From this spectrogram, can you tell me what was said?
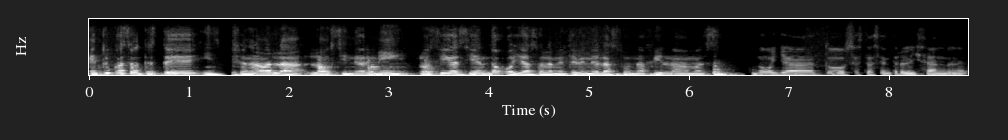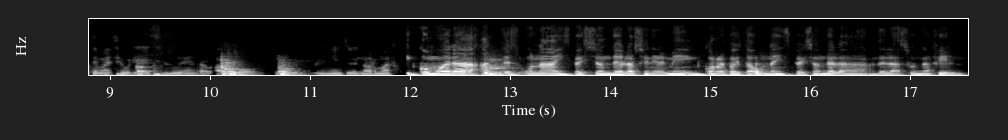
En tu caso, antes te inspeccionaba la, la OCINERMIN, ¿lo sigue haciendo o ya solamente viene la SUNAFIL nada más? No, ya todo se está centralizando en el tema de seguridad y salud en el trabajo y cumplimiento de normas. ¿Y cómo era antes una inspección de la OCINERMIN con respecto a una inspección de la, de la SUNAFIL?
